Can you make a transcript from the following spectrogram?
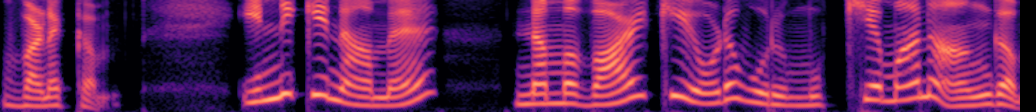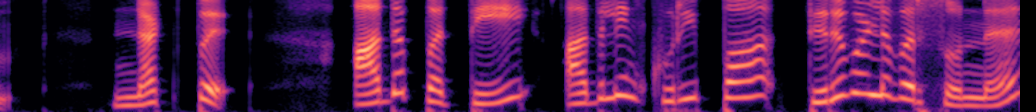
வணக்கம். இன்னைக்கு நாம நம்ம வாழ்க்கையோட ஒரு முக்கியமான அங்கம் நட்பு. அத பத்தி அதுலயும் குறிப்பா திருவள்ளுவர் சொன்ன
